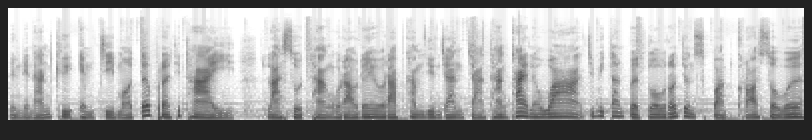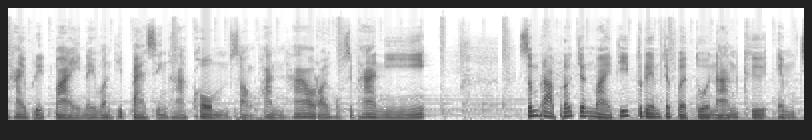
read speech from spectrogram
หนึ่งในนั้นคือ MG Motor ประเทศไทย ล่าสุดทางเราได้รับคำยืนยันจากทางค่ายแล้วว่า จะมีการเปิดตัวรถยนต์ Sport Crossover Hybrid ใหม่ในวันที่ 8 สิงหาคม 2565 นี้สำหรับรถยนต์ใหม่ที่เตรียมจะเปิดตัวนั้นคือ MG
